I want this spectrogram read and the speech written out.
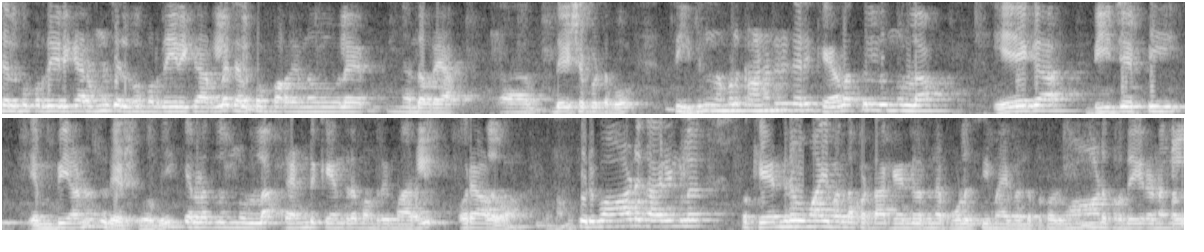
ചിലപ്പോൾ പ്രതികരിക്കാറുണ്ട് ചിലപ്പോൾ പ്രതികരിക്കാറില്ല ചിലപ്പോൾ പറയുന്നത് പോലെ എന്താ പറയാ ദേഷ്യപ്പെട്ടു പോകും. ഇതിൽ നമ്മൾ കാണേണ്ട ഒരു കാര്യം കേരളത്തിൽ നിന്നുള്ള ഏക B J P M P ആണ് സുരേഷ് ഗോപി. കേരളത്തിൽ നിന്നുള്ള രണ്ട് കേന്ദ്രമന്ത്രിമാരിൽ ഒരാളുമാണ്. നമുക്ക് ഒരുപാട് കാര്യങ്ങൾ ഇപ്പോൾ കേന്ദ്രവുമായി ബന്ധപ്പെട്ട കേന്ദ്രത്തിന്റെ പോളിസിയുമായി ബന്ധപ്പെട്ട ഒരുപാട് പ്രതികരണങ്ങൾ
